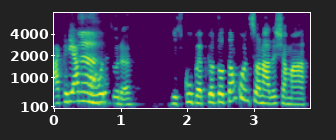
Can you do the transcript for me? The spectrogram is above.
A criatura. É. Desculpa, é porque eu tô tão condicionada a chamar.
